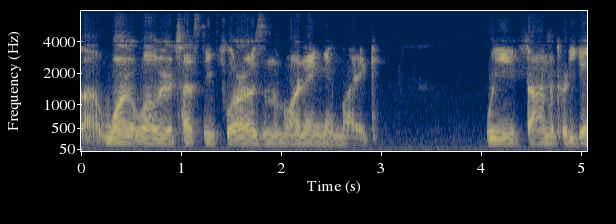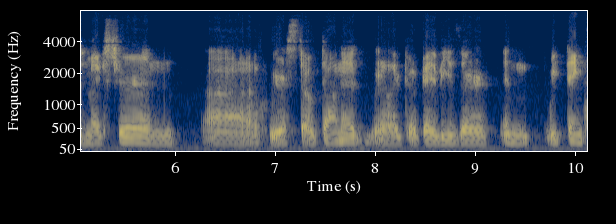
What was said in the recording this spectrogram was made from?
uh, well we were testing fluoros in the morning and like we found a pretty good mixture and uh, we were stoked on it. We are like, okay, these are, and we think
